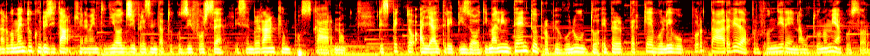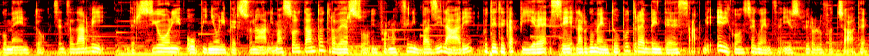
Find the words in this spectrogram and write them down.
L'argomento curiosità chiaramente di oggi presentato così forse vi sembrerà anche un po' scarno rispetto agli altri episodi, ma l'intento è proprio voluto e per, perché volevo portarvi ad approfondire in autonomia questo argomento, senza darvi versioni o opinioni personali, ma soltanto attraverso informazioni basilari potete capire se l'argomento potrebbe interessarvi e di conseguenza io spero lo facciate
